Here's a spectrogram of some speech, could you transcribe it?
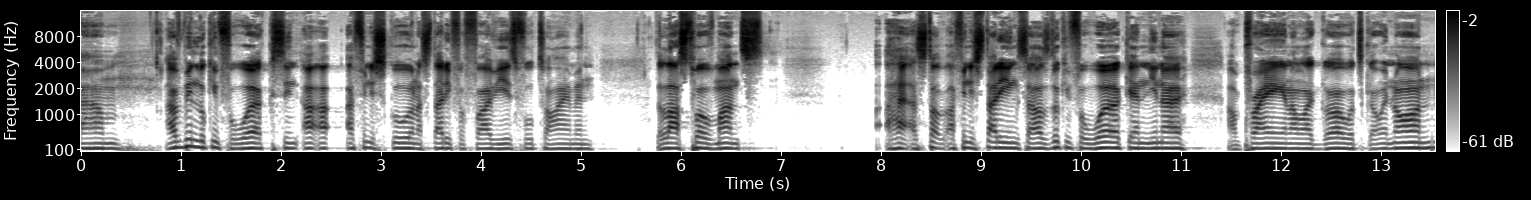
Um, I've been looking for work since I, I, I finished school and I studied for five years full time. And the last 12 months, I, I, stopped, I finished studying, so I was looking for work. And, you know, I'm praying and I'm like, God, what's going on?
